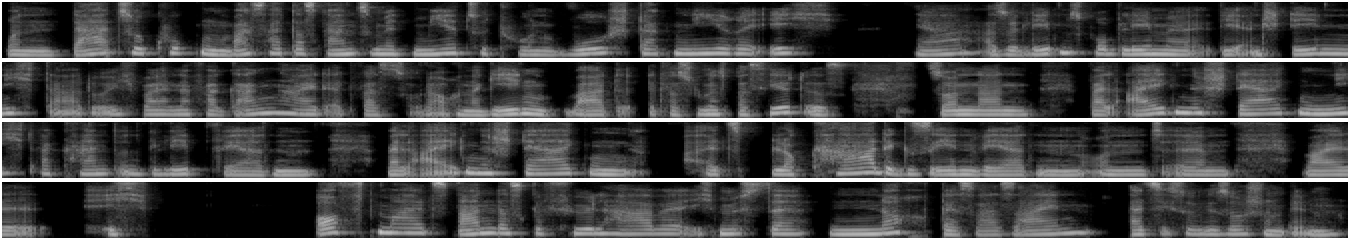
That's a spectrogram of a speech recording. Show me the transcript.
Und da zu gucken, was hat das Ganze mit mir zu tun? Wo stagniere ich? Ja, also Lebensprobleme, die entstehen nicht dadurch, weil in der Vergangenheit etwas oder auch in der Gegenwart etwas Schlimmes passiert ist, sondern weil eigene Stärken nicht erkannt und gelebt werden, weil eigene Stärken als Blockade gesehen werden und ähm, weil ich oftmals dann das Gefühl habe, ich müsste noch besser sein, als ich sowieso schon bin.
